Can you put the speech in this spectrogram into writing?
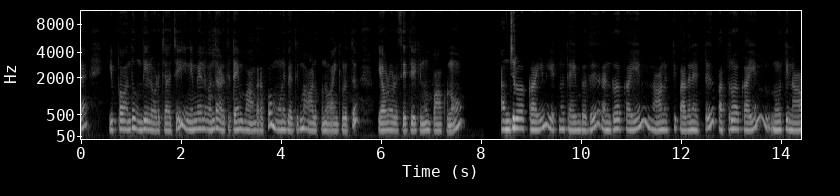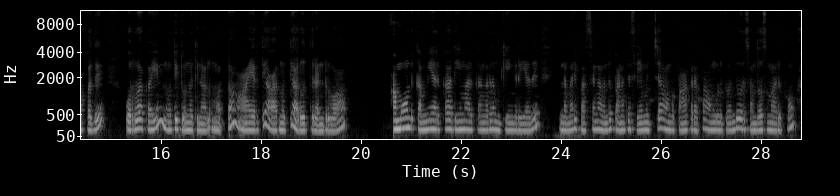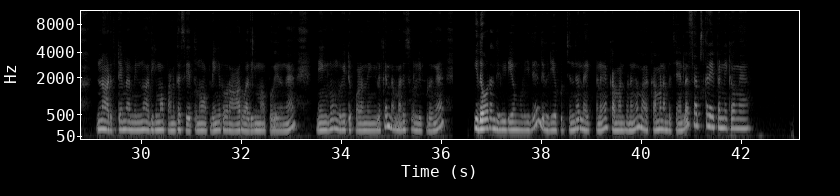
இப்போ வந்து உண்டியில் உடைச்சாச்சு. இனிமேல் வந்து அடுத்த டைம் வாங்குறப்போ மூணு பேர்த்துக்குமே ஆளுக்கு ஒன்று வாங்கி கொடுத்து எவ்வளோ சேர்த்து வைக்கணும்னு பார்க்கணும். அஞ்சு ரூபா காயின் எட்நூற்றி ஐம்பது ரெண்டு ரூபா காயின் நானூற்றி பதினெட்டு பத்து ரூபா காயின் நூற்றி நாற்பது ஒரு ரூபா காயின் நூற்றி தொண்ணூற்றி நாலு மொத்தம் ஆயிரத்தி அறநூற்றி அறுபத்தி ரெண்டு ரூபா அமௌண்ட்டு கம்மியாக இருக்கா அதிகமாக இருக்காங்கிறது முக்கியம் கிடையாது. இந்த மாதிரி பசங்க வந்து பணத்தை சேமித்து அவங்க பார்க்குறப்ப அவங்களுக்கு வந்து ஒரு சந்தோஷமாக இருக்கும். இன்னும் அடுத்த டைம் நம்ம இன்னும் அதிகமாக பணத்தை சேர்த்தணும் அப்படிங்கிற ஒரு ஆர்வம் அதிகமாக போயிருங்க. நீங்களும் உங்கள் வீட்டு குழந்தைங்களுக்கு இந்த மாதிரி சொல்லி கொடுங்க. இதோட இந்த வீடியோ முடியுது. இந்த வீடியோ பிடிச்சிருந்தா லைக் பண்ணுங்கள் கமெண்ட் பண்ணுங்கள் மறக்காமல் நம்ம சேனலை சப்ஸ்கிரைப் பண்ணிக்கோங்க.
